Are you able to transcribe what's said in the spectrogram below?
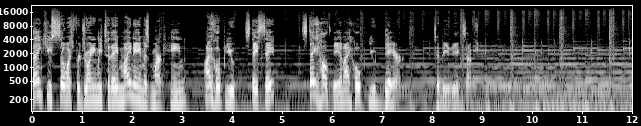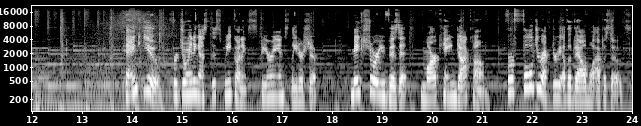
Thank you so much for joining me today. My name is Marc Haine. I hope you stay safe, stay healthy, and I hope you dare to be the exception. Thank you for joining us this week on Experience Leadership. Make sure you visit marchaine.com for a full directory of available episodes.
